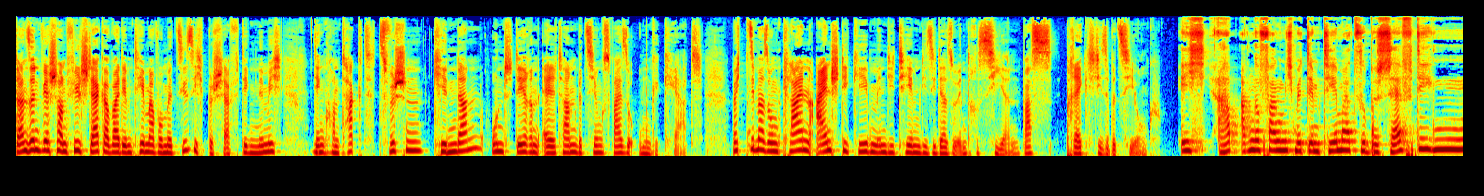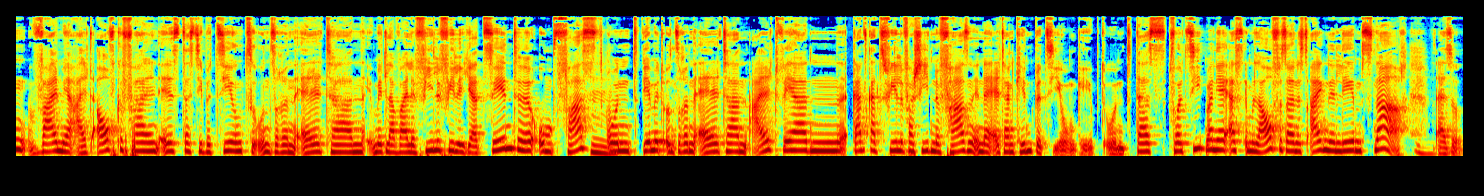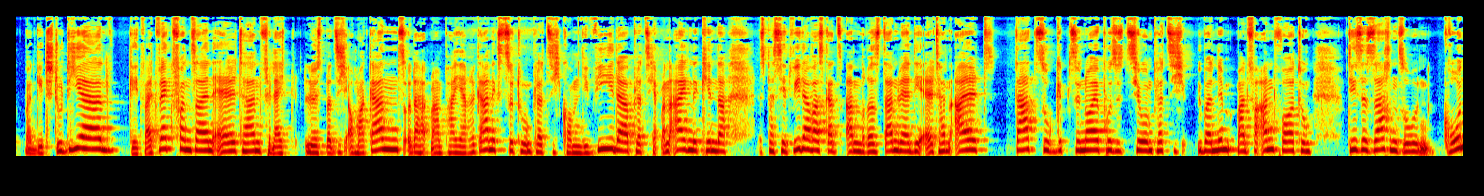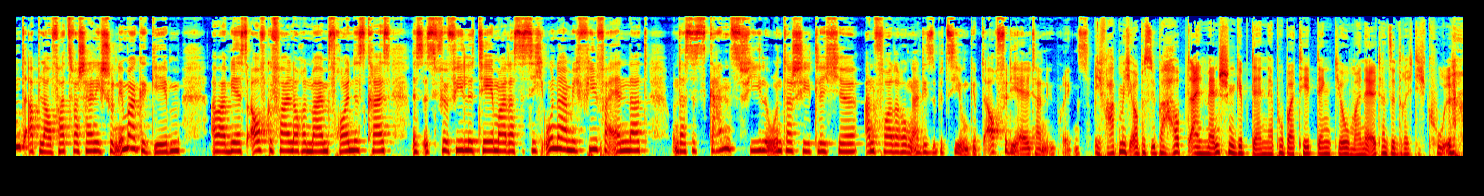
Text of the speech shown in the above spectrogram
Dann sind wir schon viel stärker bei dem Thema, womit Sie sich beschäftigen, nämlich den Kontakt zwischen Kindern und deren Eltern beziehungsweise umgekehrt. Möchten Sie mal so einen kleinen Einstieg geben in die Themen, die Sie da so interessieren? Was prägt diese Beziehung? Ich habe angefangen, mich mit dem Thema zu beschäftigen, weil mir alt aufgefallen ist, dass die Beziehung zu unseren Eltern mittlerweile viele, viele Jahrzehnte umfasst hm. und wir mit unseren Eltern alt werden, ganz, ganz viele verschiedene Phasen in der Eltern-Kind-Beziehung gibt. Und das vollzieht man ja erst im Laufe seines eigenen Lebens nach. Hm. Also man geht studieren, geht weit weg von seinen Eltern, vielleicht löst man sich auch mal ganz oder hat mal ein paar Jahre gar nichts zu tun, plötzlich kommen die wieder, plötzlich hat man eigene Kinder, es passiert wieder was ganz anderes, dann werden die Eltern alt, dazu gibt es eine neue Position, plötzlich übernimmt man Verantwortung. Diese Sachen, so ein Grundablauf hat es wahrscheinlich schon immer gegeben, aber mir ist aufgefallen, auch in meinem Freundeskreis, es ist für viele Thema, dass es sich unheimlich viel verändert und dass es ganz viele unterschiedliche Anforderungen an diese Beziehung gibt, auch für die Eltern übrigens. Ich frage mich, ob es überhaupt einen Menschen gibt, der in der Pubertät denkt, jo, meine Eltern sind richtig cool.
